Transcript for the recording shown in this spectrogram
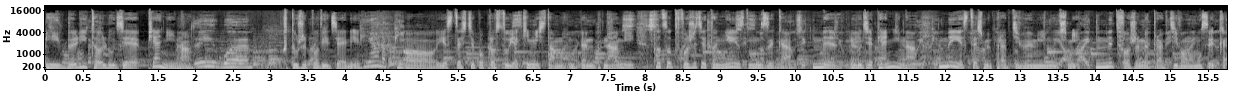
I byli to ludzie pianina, którzy powiedzieli: O, jesteście po prostu jakimiś tam bębnami. To, co tworzycie, to nie jest muzyka. My, ludzie pianina, my jesteśmy prawdziwymi ludźmi. My tworzymy prawdziwą muzykę.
